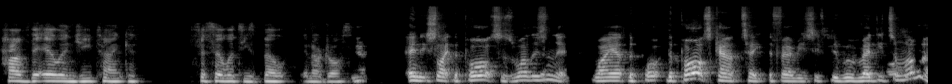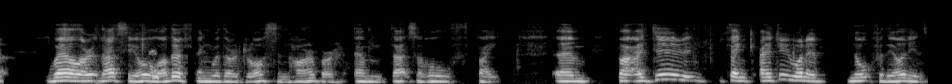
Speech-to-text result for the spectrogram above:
have the LNG tank facilities built in Ardrossan? Yeah. And it's like the ports as well, isn't it? Why at the port? The ports can't take the ferries if they were ready tomorrow. Well, that's the whole other thing with Ardrossan Harbour. Um, that's a whole fight. Um, but I do think I do want to note for the audience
